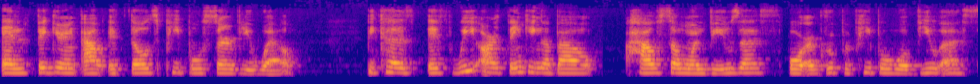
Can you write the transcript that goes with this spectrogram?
And figuring out if those people serve you well. Because if we are thinking about how someone views us or a group of people will view us,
